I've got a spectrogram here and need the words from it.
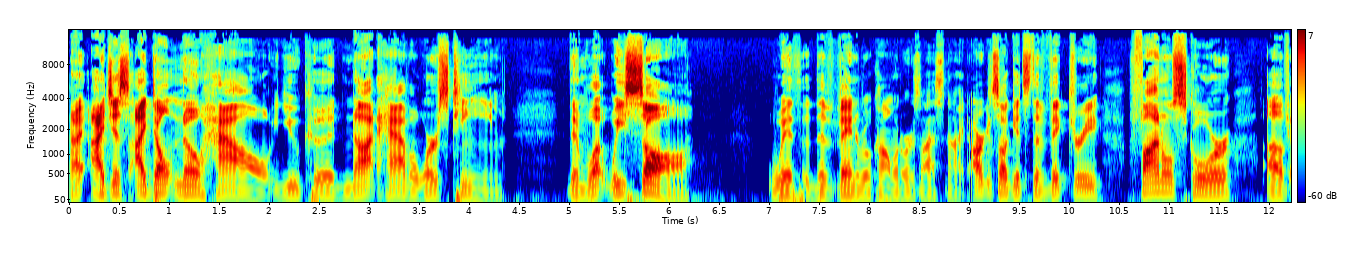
I, I just I don't know how you could not have a worse team than what we saw with the Vanderbilt Commodores last night. Arkansas gets the victory. Final score of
